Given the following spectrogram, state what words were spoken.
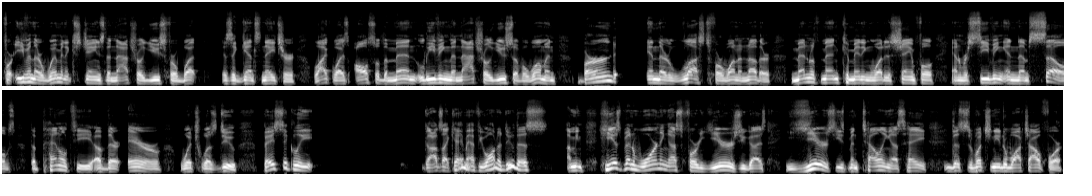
for even their women exchanged the natural use for what is against nature. Likewise, also the men, leaving the natural use of a woman, burned in their lust for one another, men with men committing what is shameful and receiving in themselves the penalty of their error which was due. Basically, God's like, hey, man, if you want to do this, I mean, he has been warning us for years, you guys. Years he's been telling us, hey, this is what you need to watch out for.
